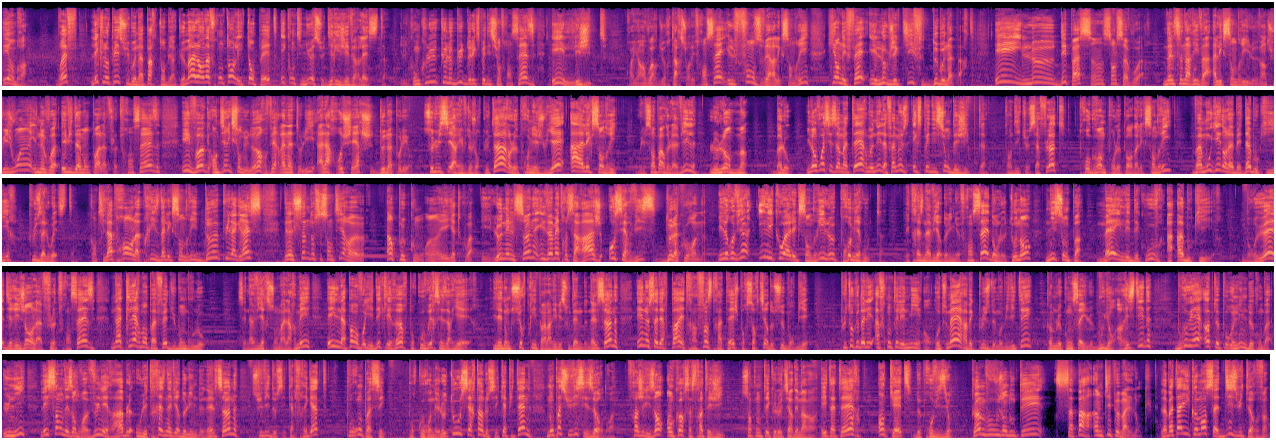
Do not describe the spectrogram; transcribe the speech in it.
Et un bras. Bref, l'éclopé suit Bonaparte tant bien que mal en affrontant les tempêtes et continue à se diriger vers l'Est. Il conclut que le but de l'expédition française est l'Égypte. Croyant avoir du retard sur les Français, il fonce vers Alexandrie, qui en effet est l'objectif de Bonaparte. Et il le dépasse hein, sans le savoir. Nelson arrive à Alexandrie le 28 juin, il ne voit évidemment pas la flotte française, et vogue en direction du nord vers l'Anatolie à la recherche de Napoléon. Celui-ci arrive deux jours plus tard, le 1er juillet, à Alexandrie, où il s'empare de la ville le lendemain. Ballot. Il envoie ses hommes à terre mener la fameuse expédition d'Égypte, tandis que sa flotte, trop grande pour le port d'Alexandrie, va mouiller dans la baie d'Aboukir, plus à l'ouest. Quand il apprend la prise d'Alexandrie depuis la Grèce, Nelson doit se sentir euh, un peu con, hein, et y a de quoi. Et le Nelson, il va mettre sa rage au service de la couronne. Il revient illico à Alexandrie le 1er août. Les 13 navires de ligne français, dont le Tonnant, n'y sont pas, mais il les découvre à Aboukir. Bruet, dirigeant la flotte française, n'a clairement pas fait du bon boulot. Ses navires sont mal armés et il n'a pas envoyé d'éclaireurs pour couvrir ses arrières. Il est donc surpris par l'arrivée soudaine de Nelson et ne s'avère pas être un fin stratège pour sortir de ce bourbier. Plutôt que d'aller affronter l'ennemi en haute mer avec plus de mobilité, comme le conseille le bouillant Aristide, Bruet opte pour une ligne de combat unie, laissant des endroits vulnérables où les 13 navires de ligne de Nelson, suivis de ses 4 frégates, pourront passer. Pour couronner le tout, certains de ses capitaines n'ont pas suivi ses ordres, fragilisant encore sa stratégie, sans compter que le tiers des marins est à terre, en quête de provisions. Comme vous vous en doutez, ça part un petit peu mal donc. La bataille commence à 18h20,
